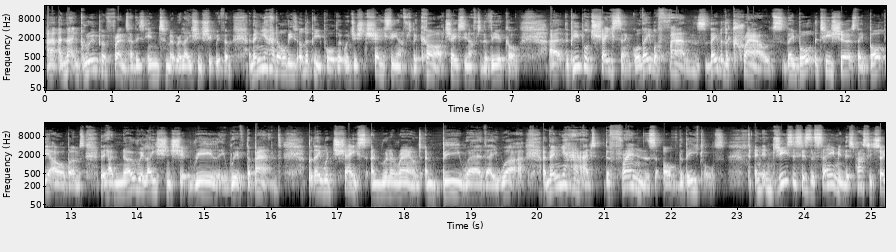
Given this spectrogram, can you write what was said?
Uh, and that group of friends had this intimate relationship with them. And then you had all these other people that were just chasing after the car, chasing after the vehicle. Uh, the people chasing, well, they were fans, they were the crowds. They bought the t shirts, they bought the albums, they had no relationship really with the band, but they would chase and run around and be where they were. And then you had the friends of the Beatles. And, and Jesus is the same in this passage. So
